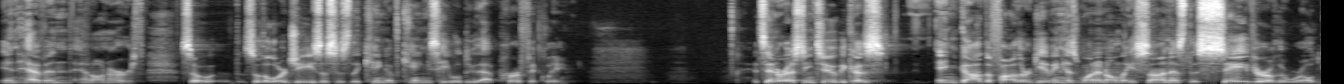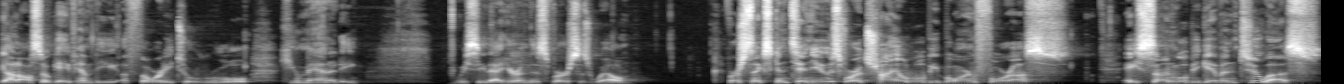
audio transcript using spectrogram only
in heaven and on earth. So, so the Lord Jesus is the King of Kings. He will do that perfectly. It's interesting, too, because in God the Father giving his one and only Son as the Savior of the world, God also gave him the authority to rule humanity. We see that here in this verse as well. Verse 6 continues For a child will be born for us, a son will be given to us,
